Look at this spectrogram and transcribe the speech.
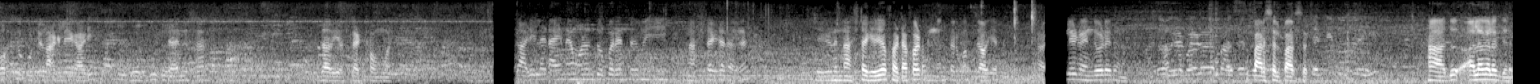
बघतो कुठे लागली आहे गाडी. त्यानुसार जाऊया प्लॅटफॉर्मवर गाडीला टाईम आहे म्हणून तोपर्यंत मी नाश्ता घ्यायला आलो तिकडे नाश्ता घेऊया फटाफट नंतर मग जाऊया. प्लेट वेंदोड आहे ना? Parcel parcel. हां दो अलग अलग देना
